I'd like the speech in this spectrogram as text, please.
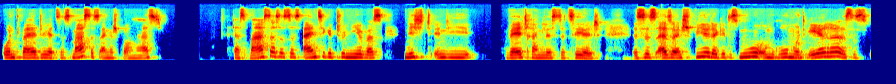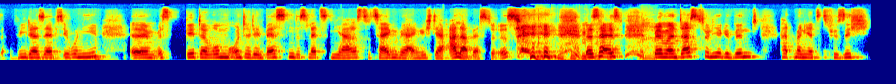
Und weil du jetzt das Masters angesprochen hast, das Masters ist das einzige Turnier, was nicht in die Weltrangliste zählt. Es ist also ein Spiel, da geht es nur um Ruhm und Ehre. Es ist wieder Selbstironie. Ähm, es geht darum, unter den Besten des letzten Jahres zu zeigen, wer eigentlich der Allerbeste ist. das heißt, wenn man das Turnier gewinnt, hat man jetzt für sich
